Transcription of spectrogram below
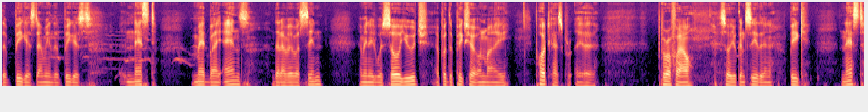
the biggest, I mean, the biggest nest made by ants that I've ever seen. I mean, it was so huge. I put the picture on my podcast pro- uh, profile so you can see the big nest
